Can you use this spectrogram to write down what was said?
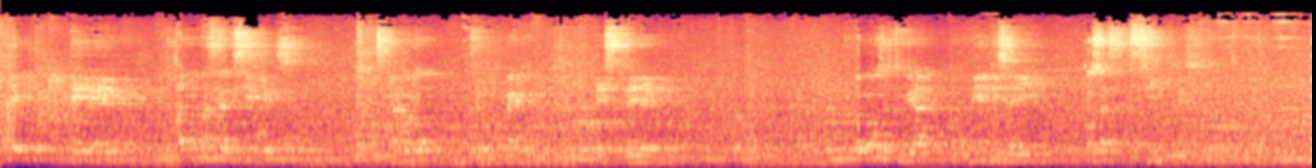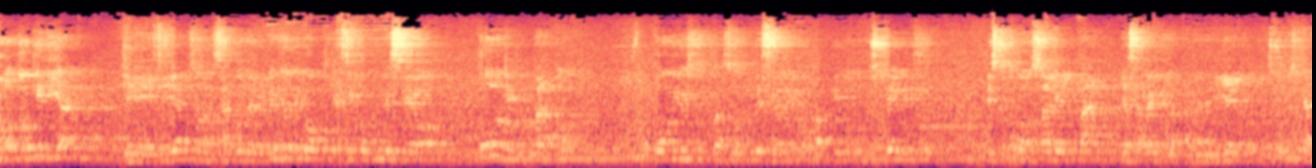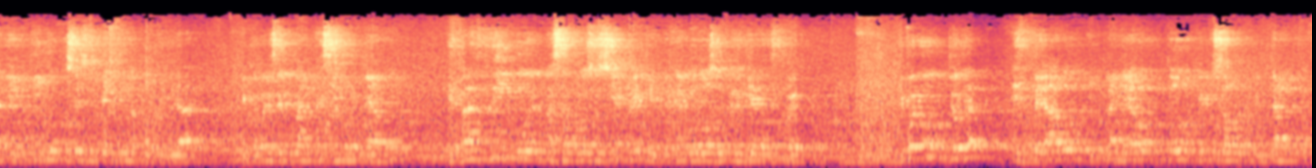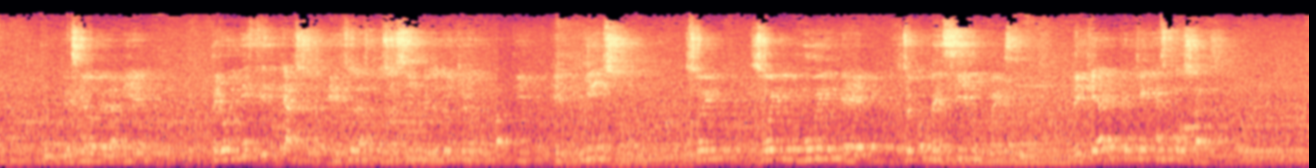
Ok, eh, algo más iba a decirles, si me acuerdo, se lo comento. Este, hoy vamos a estudiar, como bien dice ahí, cosas simples. No, no quería que siguiéramos avanzando, de repente yo tengo así como un deseo, todo lo que comparto, Dios en mi corazón, un deseo de compartirlo con ustedes. Es como cuando sale el pan, ya saben, de la panadería, los comes calientito, no sé si tienen la oportunidad de comerse el pan recién horneado. Es más rico, es más sabroso siempre que tenerlo dos o tres días después. Y bueno, yo había esperado y planeado todo lo que he estado comentando, como decía lo de Daniel, pero en este caso, en esto de las cosas simples, yo te lo quiero compartir porque pienso, soy, soy muy, eh, estoy convencido pues, de que hay pequeñas cosas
